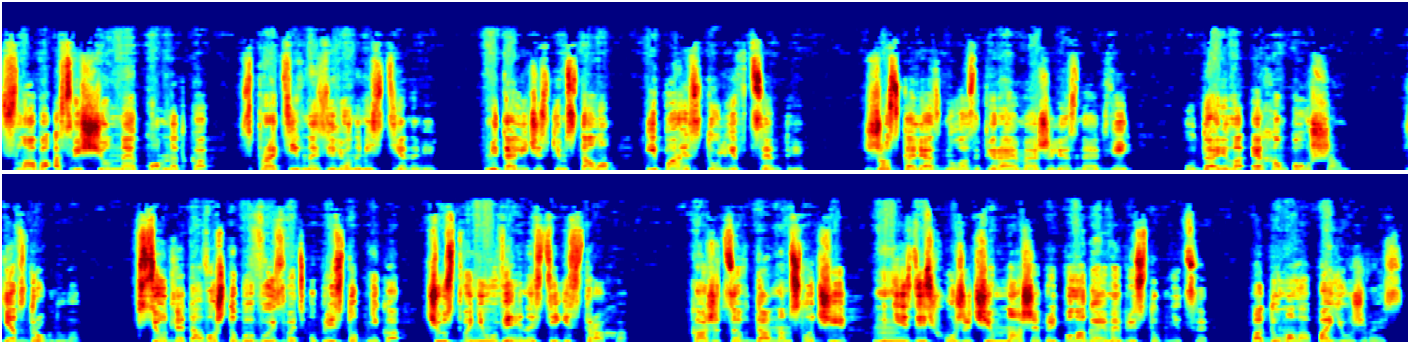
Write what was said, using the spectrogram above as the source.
слабо освещенная комнатка с противно зелеными стенами, металлическим столом и парой стульев в центре. Жестко лязгнула запираемая железная дверь, ударила эхом по ушам. Я вздрогнула. Все для того, чтобы вызвать у преступника чувство неуверенности и страха. Кажется, в данном случае мне здесь хуже, чем нашей предполагаемой преступнице, подумала, поеживаясь.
